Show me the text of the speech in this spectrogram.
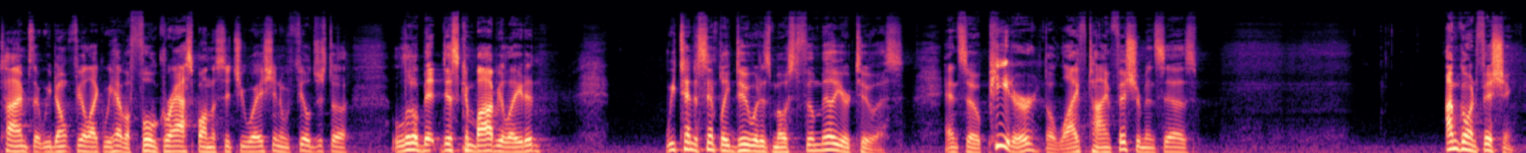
times that we don't feel like we have a full grasp on the situation and we feel just a little bit discombobulated. We tend to simply do what is most familiar to us. And so Peter, the lifetime fisherman, says, I'm going fishing.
